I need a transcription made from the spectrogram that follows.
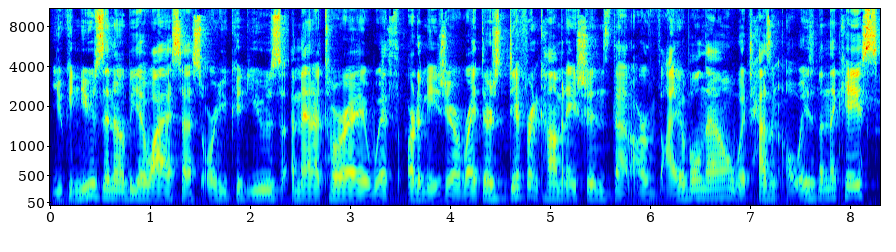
you can use Zenobia YSS or you could use Amanitore with Artemisia right? There's different combinations that are viable now which hasn't always been the case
